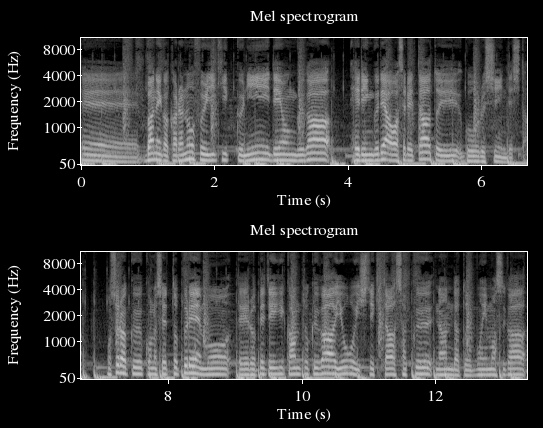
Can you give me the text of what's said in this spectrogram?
えーバネガからのフリーキックにデヨングがヘディングで合わせれたというゴールシーンでした。おそらくこのセットプレーも、えーロペテギ監督が用意してきた策なんだと思いますが、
